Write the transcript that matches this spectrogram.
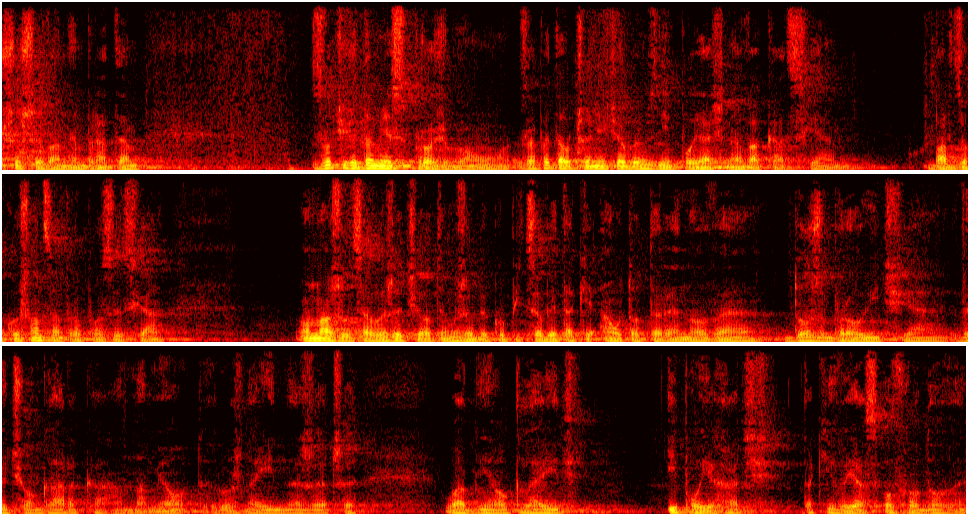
przyszywanym bratem. Zwrócił się do mnie z prośbą, zapytał, czy nie chciałbym z nim pojechać na wakacje. Bardzo kusząca propozycja. On marzył całe życie o tym, żeby kupić sobie takie auto terenowe, dozbroić je, wyciągarka, namioty, różne inne rzeczy, ładnie okleić i pojechać taki wyjazd offroadowy.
